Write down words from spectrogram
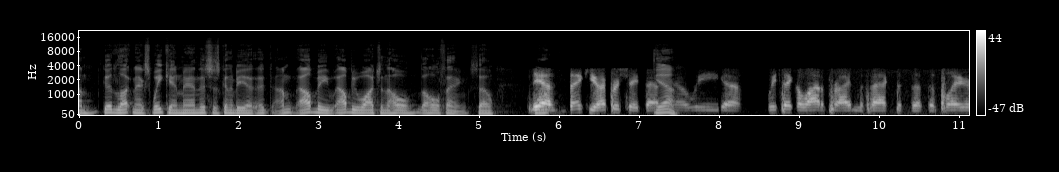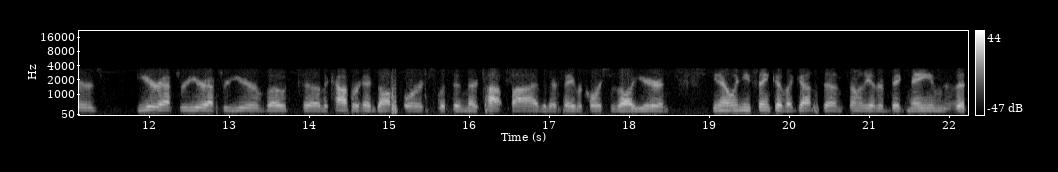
um, good luck next weekend, man. This is going to be a. I'm, I'll be I'll be watching the whole the whole thing. So Yeah, thank you. I appreciate that. Yeah. You know, we uh, we take a lot of pride in the fact that the, the players year after year after year vote uh, the Copperhead Golf Course within their top five of their favorite courses all year. And you know, when you think of Augusta and some of the other big names that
